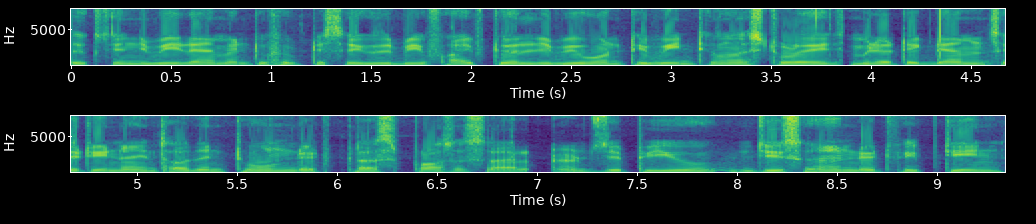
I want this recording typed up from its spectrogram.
16GB RAM and 256GB 512GB 1TB internal storage. MediaTek Dimensity 9200 plus processor and GPU G715.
